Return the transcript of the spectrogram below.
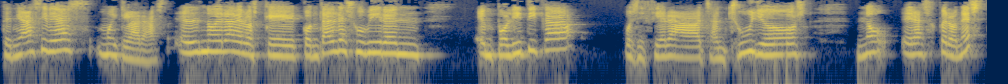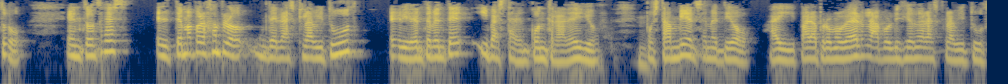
tenía las ideas muy claras. Él no era de los que, con tal de subir en, en política, pues hiciera chanchullos. No, era súper honesto. Entonces, el tema, por ejemplo, de la esclavitud, evidentemente iba a estar en contra de ello. Mm. Pues también se metió ahí para promover la abolición de la esclavitud.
